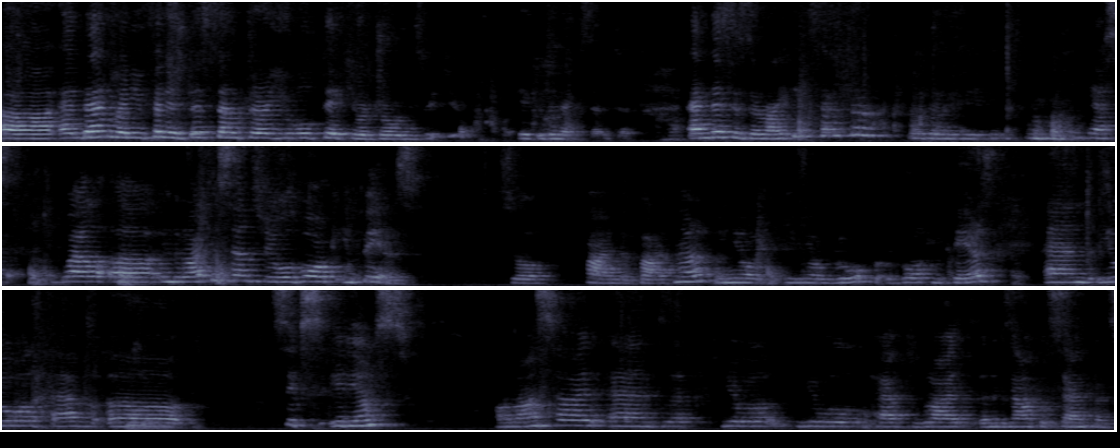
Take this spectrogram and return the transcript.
uh, and then when you finish this center, you will take your drawings with you, okay, to the next center. And this is the writing center. You doing? Yes, well, uh, in the writing center, you will work in pairs. So find a partner in your, in your group, work in pairs, and you will have, uh, six idioms on one side, and uh, you will, you will have to write an example sentence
